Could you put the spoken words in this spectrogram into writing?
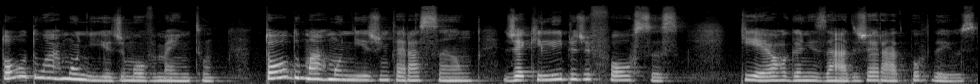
toda uma harmonia de movimento, toda uma harmonia de interação, de equilíbrio de forças que é organizado e gerado por Deus.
